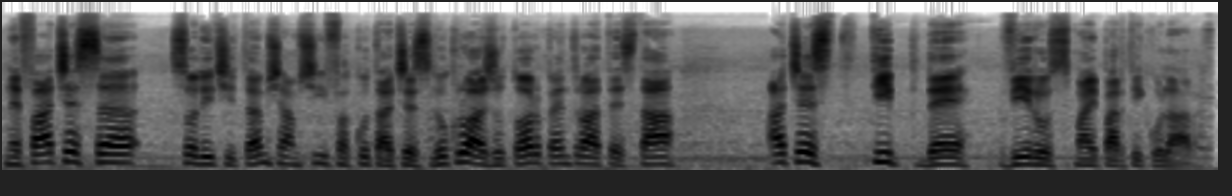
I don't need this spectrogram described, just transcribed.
ne face să solicităm, și am și făcut acest lucru, ajutor pentru a testa acest tip de virus mai particular.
